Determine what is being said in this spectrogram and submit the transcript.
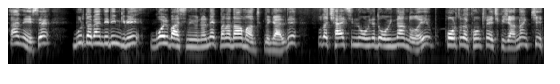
Her neyse burada ben dediğim gibi gol bahsine yönelmek bana daha mantıklı geldi. Bu da Chelsea'nin oynadığı oyundan dolayı Porto'da kontraya çıkacağından ki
